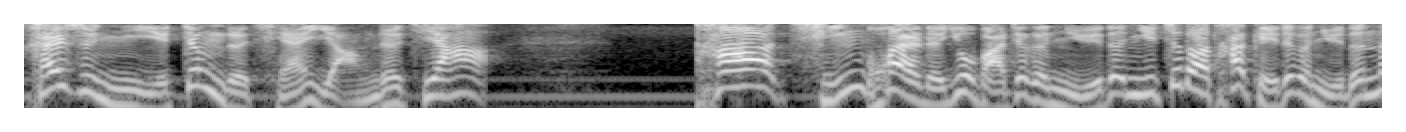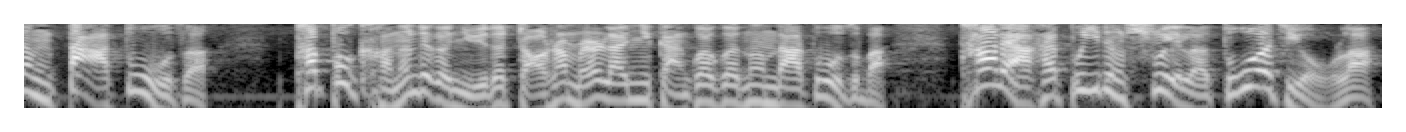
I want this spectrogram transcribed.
还是你挣着钱养着家。他勤快着，又把这个女的，你知道他给这个女的弄大肚子，他不可能这个女的找上门来，你赶快快弄大肚子吧。他俩还不一定睡了多久了，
